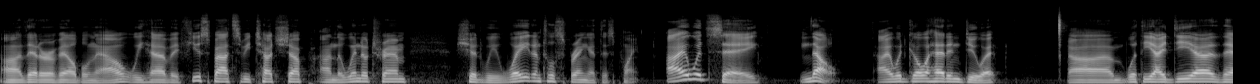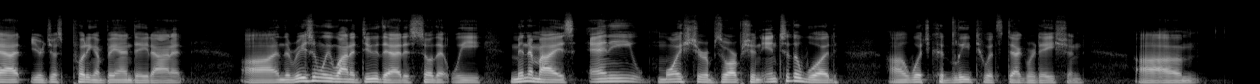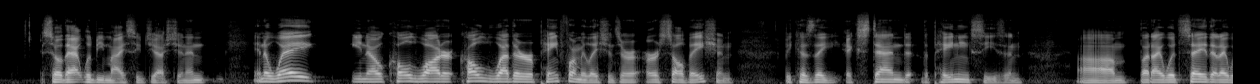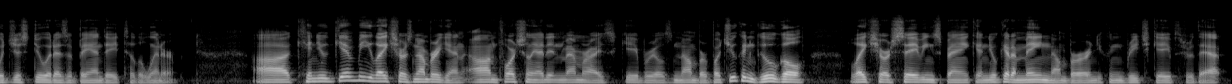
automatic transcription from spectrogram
uh, that are available now? We have a few spots to be touched up on the window trim. Should we wait until spring at this point? I would say no. I would go ahead and do it um, with the idea that you're just putting a band aid on it. Uh, and the reason we want to do that is so that we minimize any moisture absorption into the wood, uh, which could lead to its degradation. Um, so that would be my suggestion. And in a way, you know, cold water, cold weather paint formulations are, are salvation because they extend the painting season. Um, but I would say that I would just do it as a band aid till the winter. Uh, can you give me Lakeshore's number again? Uh, unfortunately, I didn't memorize Gabriel's number, but you can Google Lakeshore Savings Bank and you'll get a main number and you can reach Gabe through that.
